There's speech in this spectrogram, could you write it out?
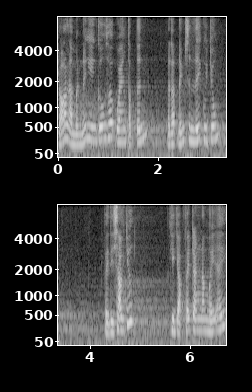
Rõ là mình đã nghiên cứu thói quen tập tính Và đặc điểm sinh lý của chúng. Vậy thì sao chứ? Khi gặp phải trăng năm Mỹ ấy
